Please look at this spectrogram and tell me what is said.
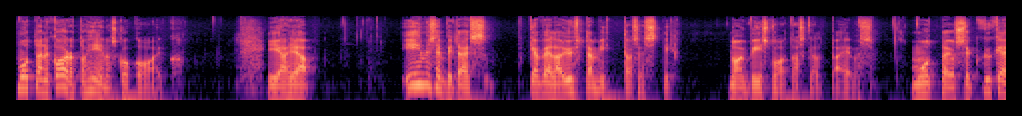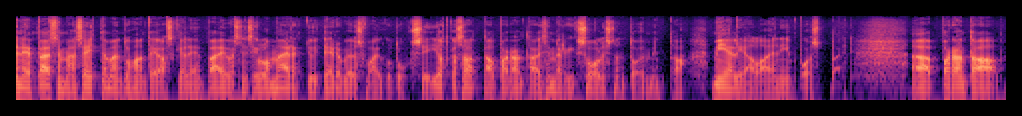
Mutta ne koirat on hiinas koko aika. Ja, ja ihmisen pitäisi kävellä yhtämittaisesti – noin 5000 askelta päivässä. Mutta jos se kykenee pääsemään 7000 askeleen päivässä, niin silloin määrättyy terveysvaikutuksia, jotka saattaa parantaa esimerkiksi suoliston toimintaa, mielialaa ja niin poispäin. Ää, parantaa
